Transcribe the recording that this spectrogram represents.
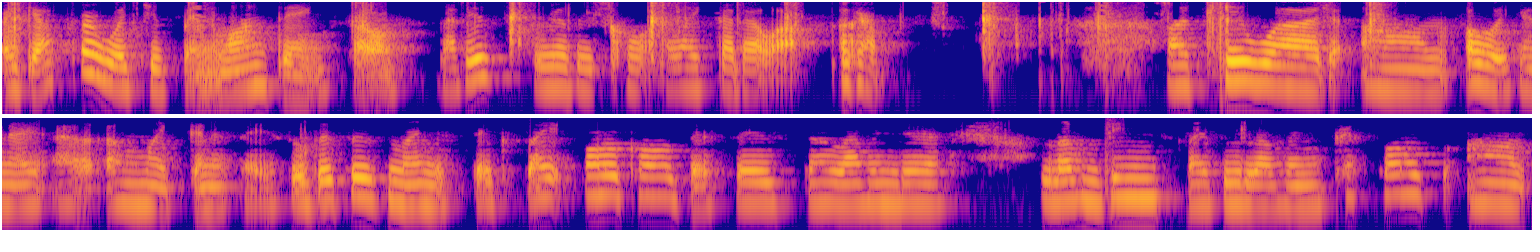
i guess for what you've been wanting. So that is really cool. I like that a lot. Okay. Let's see what, um, oh, again, I, I'm like gonna say, so this is my Mystic Sight Oracle. This is the Lavender Love Dreams by Beloved Crystals, um,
